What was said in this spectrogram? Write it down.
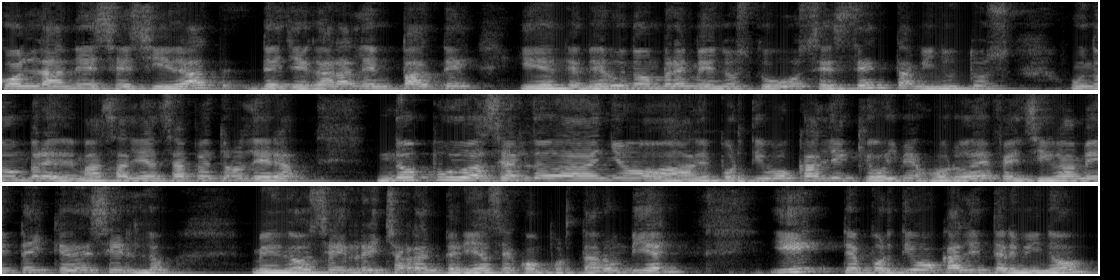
con la necesidad de llegar al empate y de tener un hombre menos, tuvo 60 minutos un hombre de más Alianza Petrolera, no pudo hacerle daño a Deportivo Cali que hoy mejoró defensivamente, hay que decirlo, Mendoza y Richard Rentería se comportaron bien y Deportivo Cali terminó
